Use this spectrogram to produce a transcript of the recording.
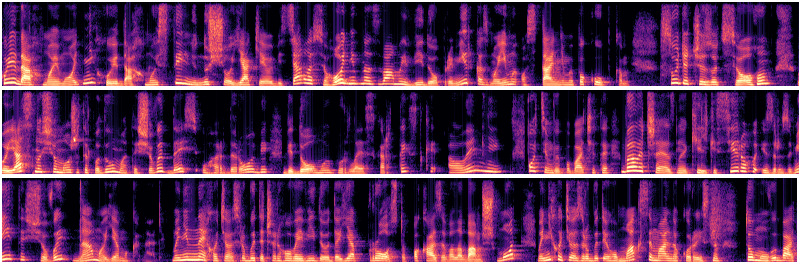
Хуєдах мої модні, хуєдах мої стильні. Ну що, як я і обіцяла, сьогодні в нас з вами відеопримірка з моїми останніми покупками. Судячи з оцього, ви ясно, що можете подумати, що ви десь у гардеробі відомої бурлеск-артистки, але ні. Потім ви побачите величезну кількість сірого і зрозумієте, що ви на моєму каналі. Мені не хотілося робити чергове відео, де я просто показувала вам шмот. Мені хотілося зробити його максимально корисним. Тому ви бачите,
